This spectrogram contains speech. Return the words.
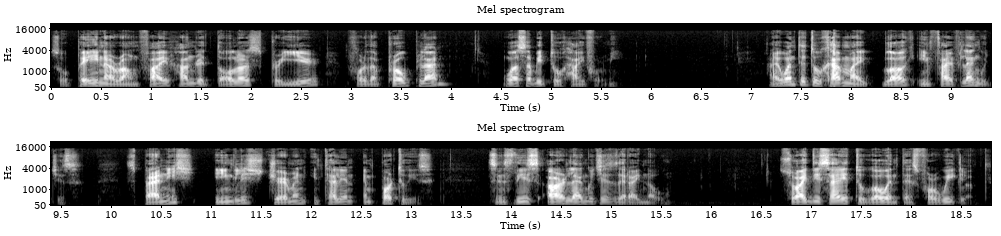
so paying around $500 per year for the Pro plan was a bit too high for me. I wanted to have my blog in five languages Spanish, English, German, Italian, and Portuguese, since these are languages that I know. So I decided to go and test for Weglot.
